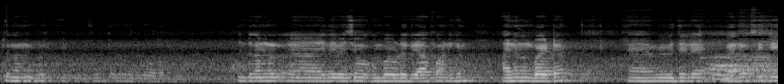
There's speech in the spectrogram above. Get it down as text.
ഇത് നമുക്ക് എന്നിട്ട് നമ്മൾ ഇത് വെച്ച് നോക്കുമ്പോൾ ഇവിടെ ഗ്രാഫ് കാണിക്കും. അതിന് മുമ്പായിട്ട് വിവിധ വെലോസിറ്റി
